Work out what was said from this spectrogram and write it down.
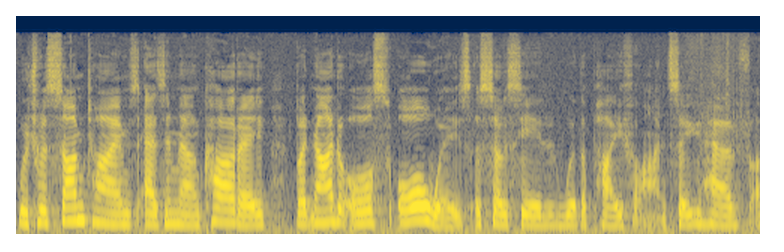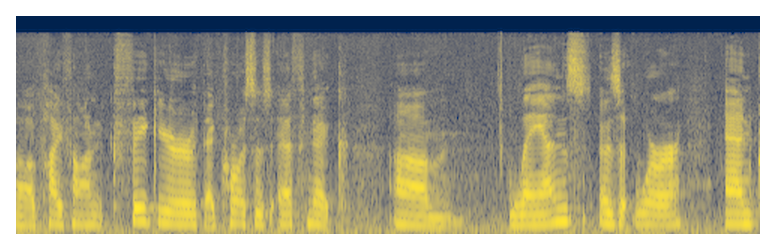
which was sometimes, as in Mount Kare, but not always associated with a python. So you have a pythonic figure that crosses ethnic um, lands, as it were, and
